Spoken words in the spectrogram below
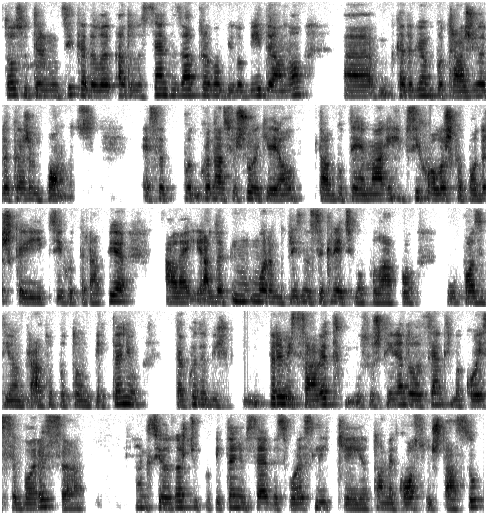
to su trenuci kada adolescent zapravo bilo bi idealno uh, kada bi on potražio, da kažem, pomoć. E sad, kod nas još uvijek je jel, tabu tema i psihološka podrška i psihoterapija, ali, ali da, moram da priznam da se krećemo polako u pozitivan pravcu po tom pitanju, tako da bih prvi savet u suštini adolescentima koji se bore sa anksioznošću po pitanju sebe, svoje slike i o tome ko su i šta su,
